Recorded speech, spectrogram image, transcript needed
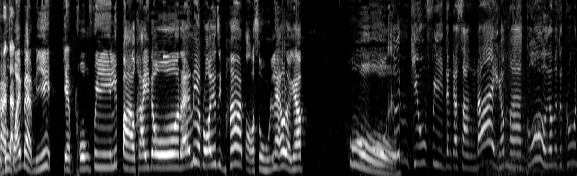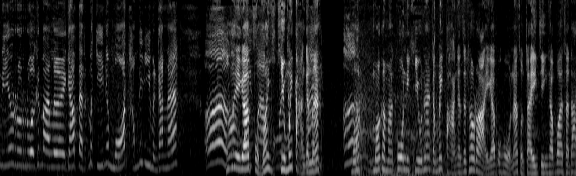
ขาดดูจัดไว้แบบนี้เก็บธงฟรีหรือเปล่าใครโดและเรียบร้อยสิบห้าต่อศูนย์แล้วเลยครับ โอ้โอ้โหขึ้นคิวฟีดยังกระสั่งได้ครับมาโก้ครับเมื่อสักครู่นี้รัวๆขึ้นมาเลยครับ แต่เมื่อกี้เนี่ยมอสทำได้ดีเหมือนกันนะเออใช่ครับผมว่าคิวไม่ต่างกันนะเอมออสมอสกับมาโก้ในคิวน่าจะไม่ต่างกันสักเท่าไหร่ครับโอ้โหน่าสนใจจริงๆครับว่าจะได้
